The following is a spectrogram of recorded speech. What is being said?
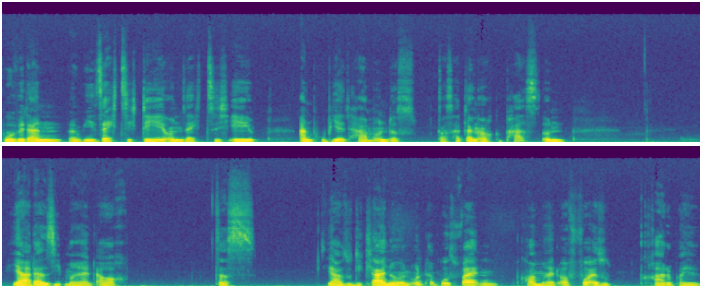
wo wir dann irgendwie 60D und 60E anprobiert haben. Und das, das hat dann auch gepasst. Und ja, da sieht man halt auch, dass ja, so die kleineren Unterbrustweiten kommen halt oft vor, also gerade bei,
